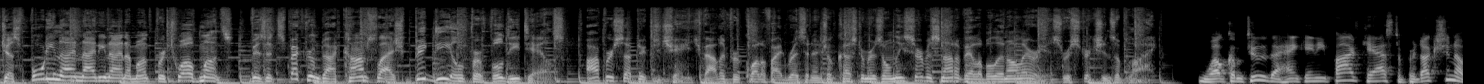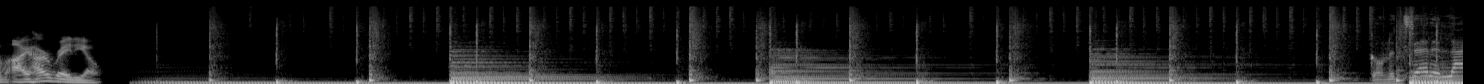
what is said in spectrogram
Just $49.99 a month for 12 months. Visit spectrum.com slash big deal for full details. Offer subject to change. Valid for qualified residential customers only. Service not available in all areas. Restrictions apply. Welcome to the Hank Haney Podcast, a production of iHeartRadio.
